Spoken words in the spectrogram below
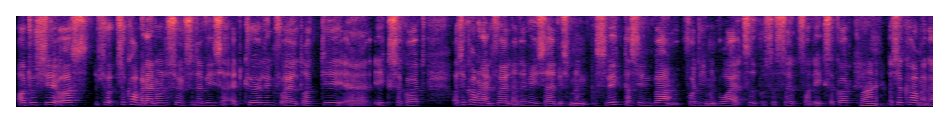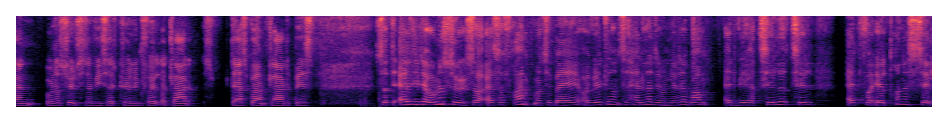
Og du siger også, så, så kommer der en undersøgelse, der viser, at curlingforældre, de er ikke så godt. Og så kommer der en forælder, der viser, at hvis man svigter sine børn, fordi man bruger altid på sig selv, så er det ikke så godt. Nej. Og så kommer der en undersøgelse, der viser, at curlingforældre klarer deres børn klarer det bedst. Så det, alle de der undersøgelser er så frem og tilbage, og i virkeligheden så handler det jo netop om, at vi har tillid til, at forældrene selv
